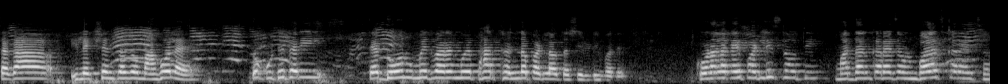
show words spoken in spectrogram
सगळा इलेक्शनचा जो माहोल आहे तो कुठेतरी त्या दोन उमेदवारांमुळे फार थंड पडला होता शिर्डीमध्ये. कोणाला काही पडलीच नव्हती. मतदान करायचं म्हणून बळच करायचं.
